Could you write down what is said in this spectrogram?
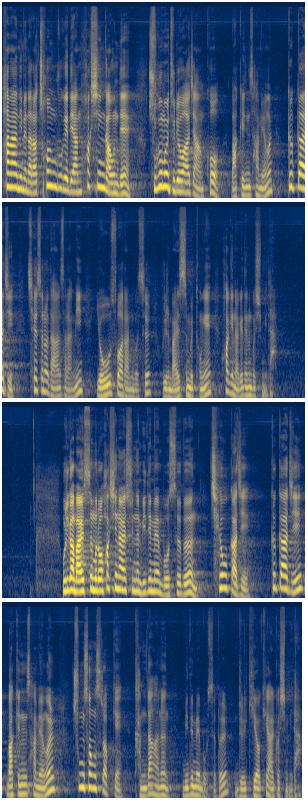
하나님의 나라 천국에 대한 확신 가운데 죽음을 두려워하지 않고 맡겨진 사명을 끝까지 최선을 다한 사람이 여호수아라는 것을 우리는 말씀을 통해 확인하게 되는 것입니다. 우리가 말씀으로 확신할 수 있는 믿음의 모습은 최후까지 끝까지 맡겨진 사명을 충성스럽게 감당하는 믿음의 모습을 늘 기억해야 할 것입니다.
